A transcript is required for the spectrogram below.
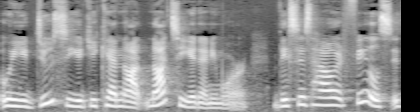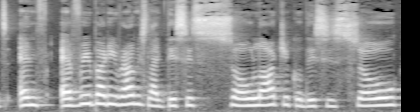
when you do see it you cannot not see it anymore. This is how it feels. It's and everybody around is like this is so logical. This is so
